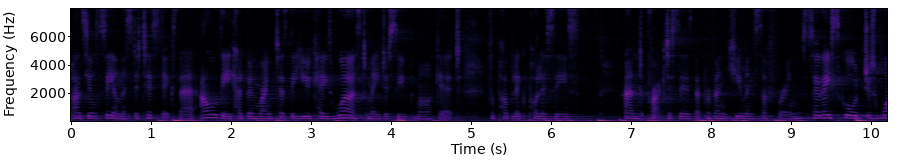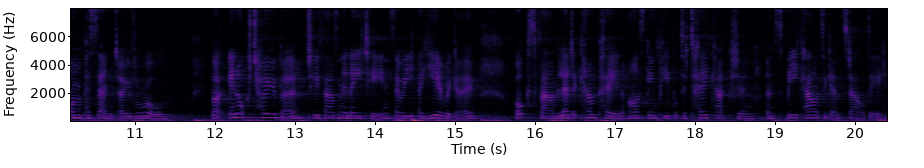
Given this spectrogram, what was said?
as you'll see on the statistics there, Aldi had been ranked as the UK's worst major supermarket for public policies and practices that prevent human suffering. So they scored just 1% overall. But in October 2018, so a year ago, Oxfam led a campaign asking people to take action and speak out against Aldi.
